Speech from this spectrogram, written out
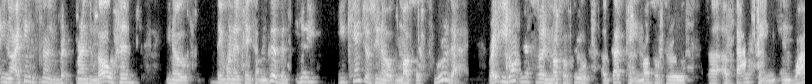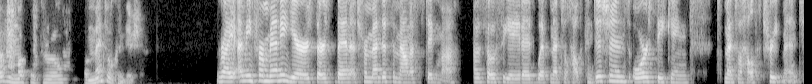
You know, I think it's not friends and relatives. You know, they want to say something good, but you know, you, you can't just you know muscle through that, right? You don't necessarily muscle through a gut pain, muscle through uh, a back pain, and why would you muscle through a mental condition? Right. I mean, for many years, there's been a tremendous amount of stigma associated with mental health conditions or seeking mental health treatment.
